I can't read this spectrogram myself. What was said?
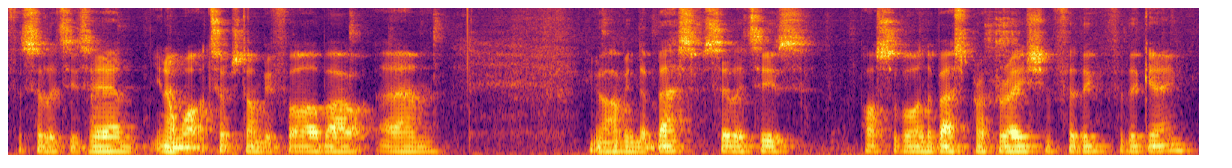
facilities here. And, you know what I touched on before about um, you know having the best facilities possible and the best preparation for the for the game.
